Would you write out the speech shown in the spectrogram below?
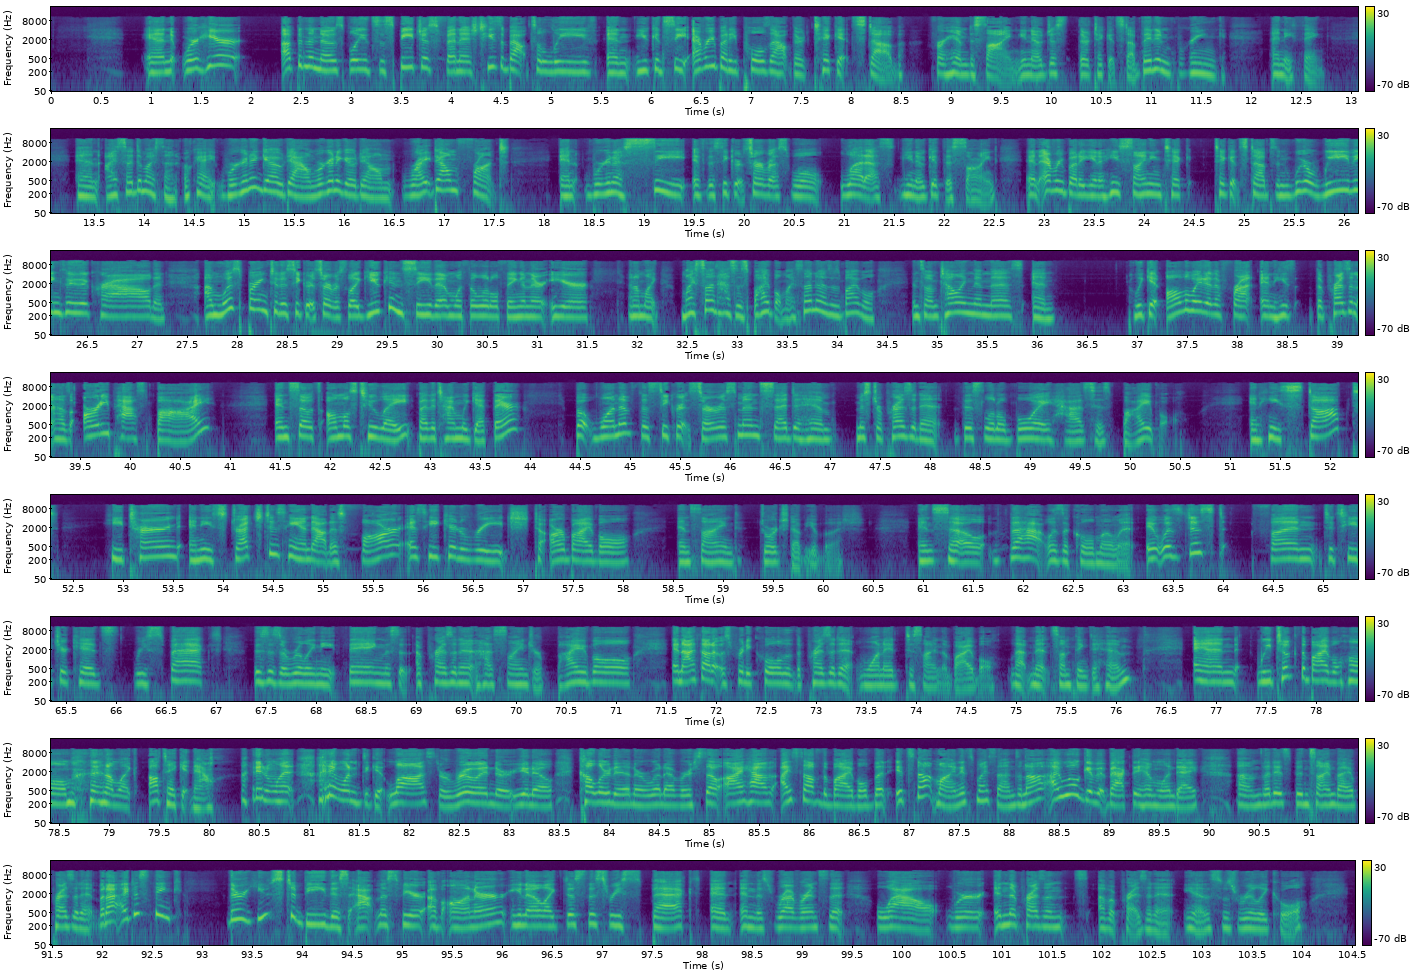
And we're here up in the nosebleeds. The speech is finished. He's about to leave and you can see everybody pulls out their ticket stub for him to sign you know just their ticket stub. They didn't bring anything. And I said to my son, okay, we're going to go down. We're going to go down right down front and we're going to see if the Secret Service will let us, you know, get this signed. And everybody, you know, he's signing tick, ticket stubs and we're weaving through the crowd and I'm whispering to the Secret Service, like you can see them with the little thing in their ear. And I'm like, my son has his Bible. My son has his Bible. And so I'm telling them this and we get all the way to the front and he's, the president has already passed by and so it's almost too late by the time we get there. But one of the Secret Servicemen said to him, Mr. President, this little boy has his Bible. And he stopped, he turned, and he stretched his hand out as far as he could reach to our Bible and signed George W. Bush. And so that was a cool moment. It was just fun to teach your kids respect. This is a really neat thing. This is, a president has signed your Bible. And I thought it was pretty cool that the president wanted to sign the Bible. That meant something to him. And we took the Bible home and I'm like, I'll take it now. I didn't want I didn't want it to get lost or ruined or you know colored in or whatever. So I have I still have the Bible, but it's not mine. It's my son's, and I, I will give it back to him one day. Um, but it's been signed by a president. But I, I just think there used to be this atmosphere of honor, you know, like just this respect and, and this reverence that, wow, we're in the presence of a president. You know, this was really cool.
